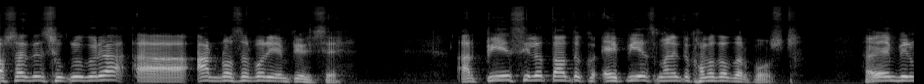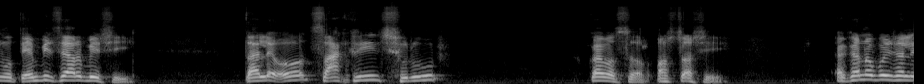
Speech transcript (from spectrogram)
অষ্টাশিতে শুক্র করে আট বছর পরে এমপি হয়েছে। আর পিএস ছিল তাও তো এপিএস মানে তো ক্ষমতাধর পোস্ট। হ্যাঁ এমপির মতো। এমপির চেয়ে আরও বেশি। তাহলে ও চাকরি শুরুর কয় বছর? অষ্টাশি। একানব্বই সালে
